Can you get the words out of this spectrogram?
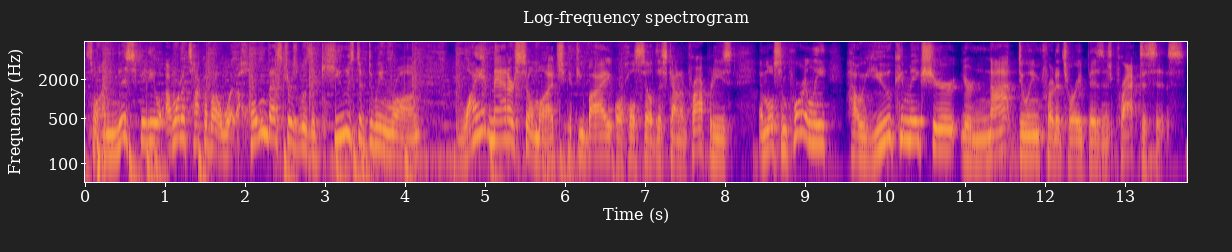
So, on this video, I want to talk about what HomeVestors was accused of doing wrong, why it matters so much if you buy or wholesale discounted properties, and most importantly, how you can make sure you're not doing predatory business practices.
